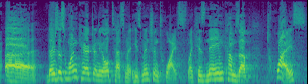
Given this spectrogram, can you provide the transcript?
uh, there's this one character in the Old Testament, he's mentioned twice. Like his name comes up twice,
